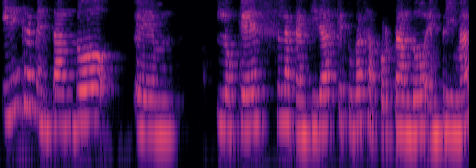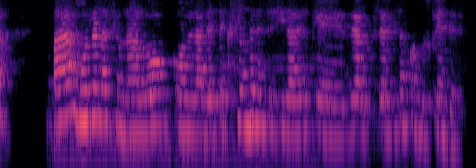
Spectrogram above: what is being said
ir incrementando em, lo que es la cantidad que tú vas aportando en primas, va muy relacionado con la detección de necesidades que realizas con tus clientes.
